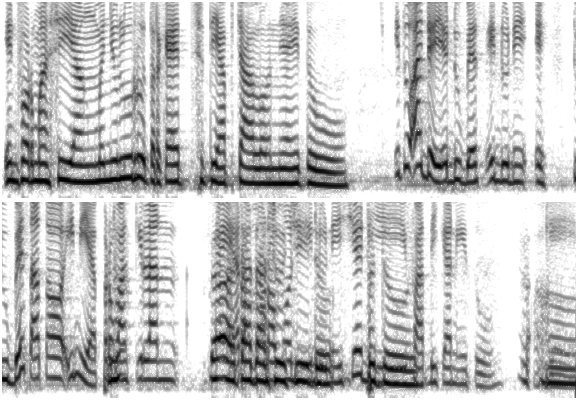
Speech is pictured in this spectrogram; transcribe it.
informasi yang menyeluruh terkait setiap calonnya itu Itu ada ya dubes Indonesia eh dubes atau ini ya perwakilan kayak Tata Suci di itu. Indonesia di Betul. Vatikan itu. Oke. oh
